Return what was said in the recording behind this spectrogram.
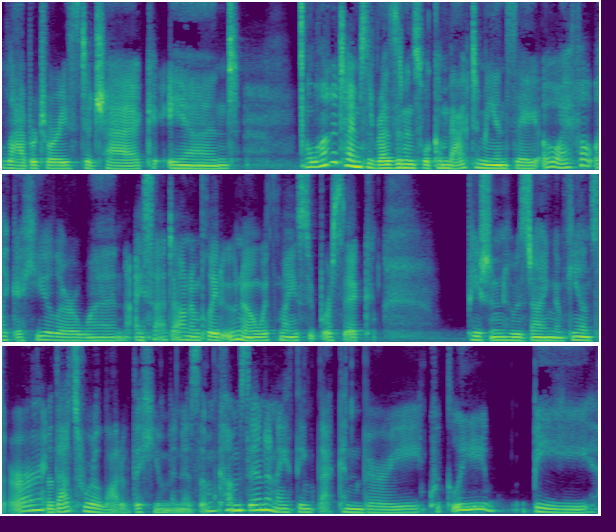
laboratories to check. And a lot of times, the residents will come back to me and say, Oh, I felt like a healer when I sat down and played Uno with my super sick patient who is dying of cancer. That's where a lot of the humanism comes in, and I think that can very quickly be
